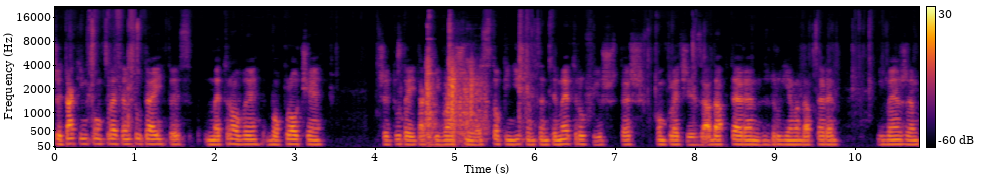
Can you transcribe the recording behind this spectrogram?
czy takim kompletem tutaj, to jest metrowy w oplocie, czy tutaj taki właśnie 150 cm, już też w komplecie z adapterem, z drugim adapterem i wężem.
